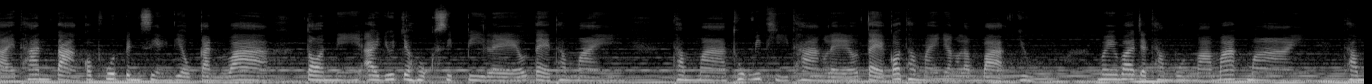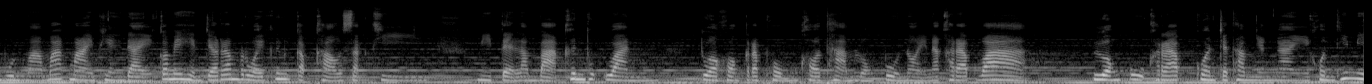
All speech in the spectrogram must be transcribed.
ลายๆ ท่านต่างก็พูดเป็นเสียงเดียวกันว่า ตอนนี้อายุจะ 60 ปีแล้ว แต่ทำไมทำมาทุกวิถีทางแล้ว แต่ก็ทำไมยังลำบากอยู่ ไม่ว่าจะทำบุญมามากมายทำบุญมามากมายเพียงใดก็ไม่เห็นจะร่ำรวยขึ้นกับเขาสักที มีแต่ลำบากขึ้นทุกวัน ตัวของกระผมขอถามหลวงปู่หน่อยนะครับว่า หลวงปู่ครับควรจะทำยังไงคนที่มี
